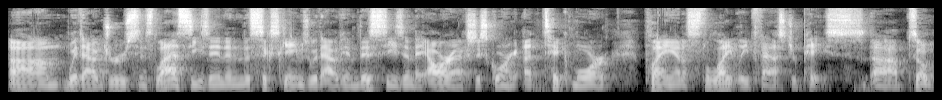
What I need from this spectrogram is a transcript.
um, without Jrue since last season. And the six games without him this season, they are actually scoring a tick more, playing at a slightly faster pace. Uh, so,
